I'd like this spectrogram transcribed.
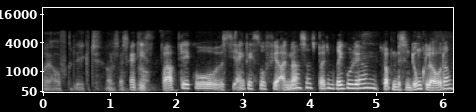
neu aufgelegt. Also, ich weiß gar nicht, ja. die Farbdeko, ist die eigentlich so viel anders als bei dem regulären? Ich glaube, ein bisschen dunkler, oder?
